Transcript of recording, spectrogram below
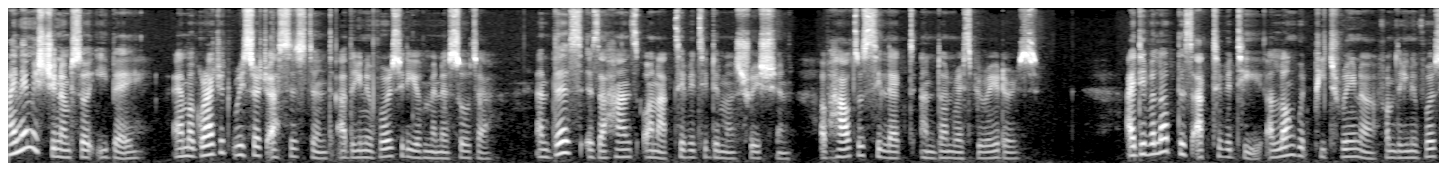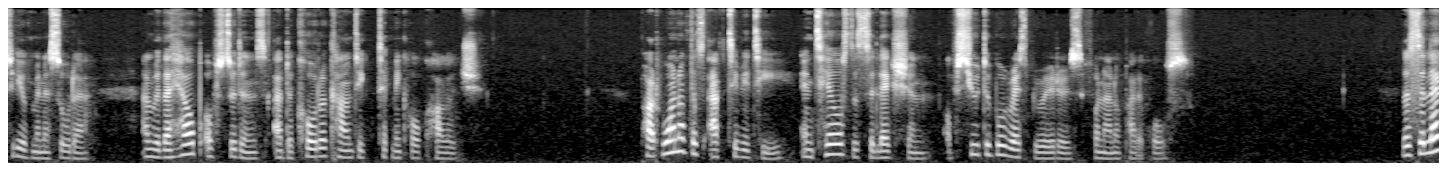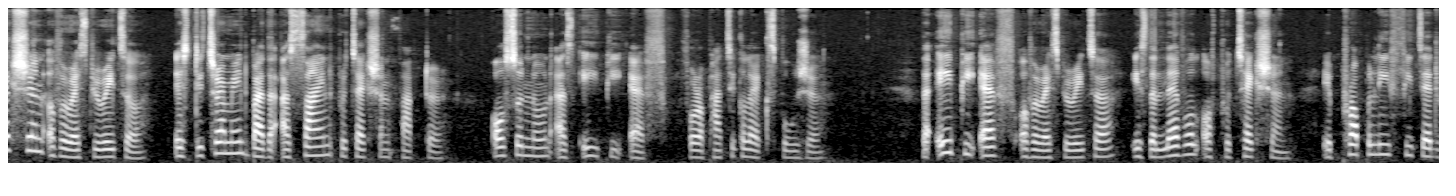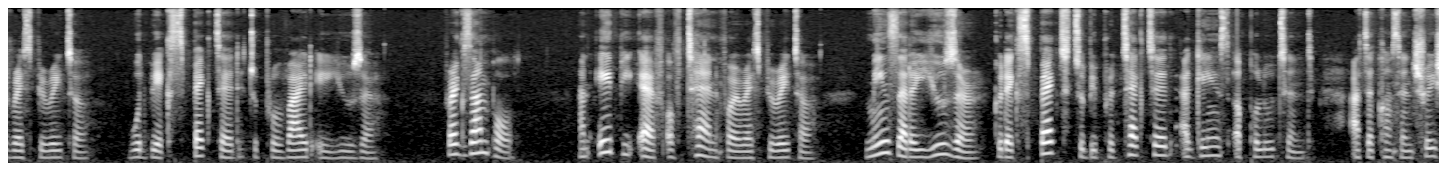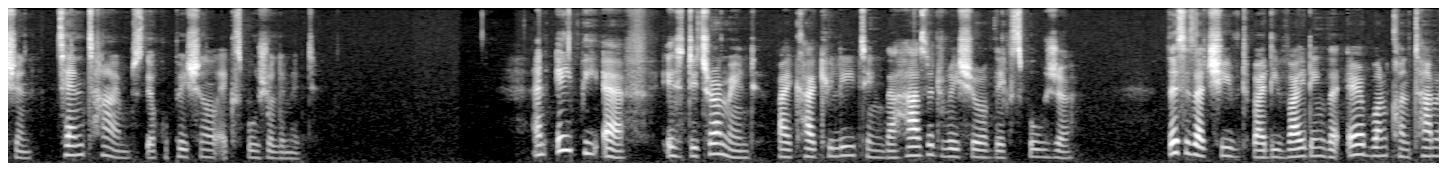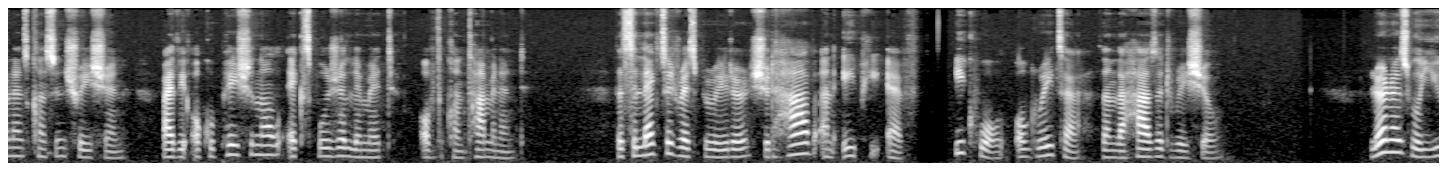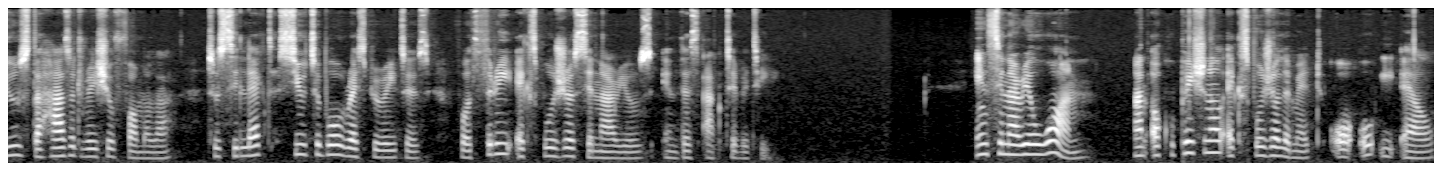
My name is Chinomso Ibe. I am a graduate research assistant at the University of Minnesota, and this is a hands-on activity demonstration of how to select and don respirators. I developed this activity along with Pete Raynor from the University of Minnesota and with the help of students at Dakota County Technical College. Part 1 of this activity entails the selection of suitable respirators for nanoparticles. The selection of a respirator is determined by the assigned protection factor, also known as APF, for a particular exposure. The APF of a respirator is the level of protection a properly fitted respirator would be expected to provide a user. For example, an APF of 10 for a respirator means that a user could expect to be protected against a pollutant at a concentration 10 times the occupational exposure limit. An APF is determined by calculating the hazard ratio of the exposure. This is achieved by dividing the airborne contaminant concentration by the occupational exposure limit of the contaminant. The selected respirator should have an APF equal or greater than the hazard ratio. Learners will use the hazard ratio formula to select suitable respirators for three exposure scenarios in this activity. In scenario 1, an occupational exposure limit or OEL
